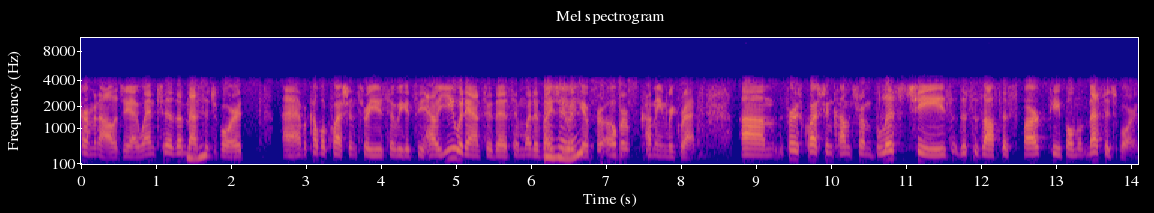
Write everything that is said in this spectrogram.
terminology. I went to the mm-hmm. message board. I have a couple questions for you so we could see how you would answer this and what advice mm-hmm. you would give for overcoming regrets. Um, the first question comes from Bliss Cheese. This is off the Spark People message board.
